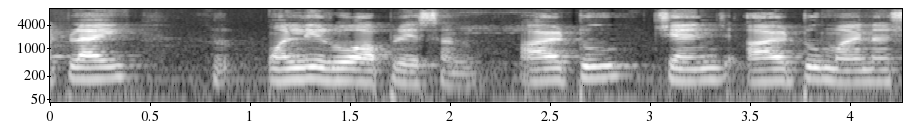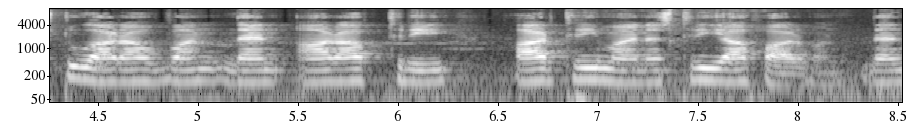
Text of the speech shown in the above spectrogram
apply only row operation r2 change r2 minus 2 r of 1 then r of 3 r3 minus 3 of r1 then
